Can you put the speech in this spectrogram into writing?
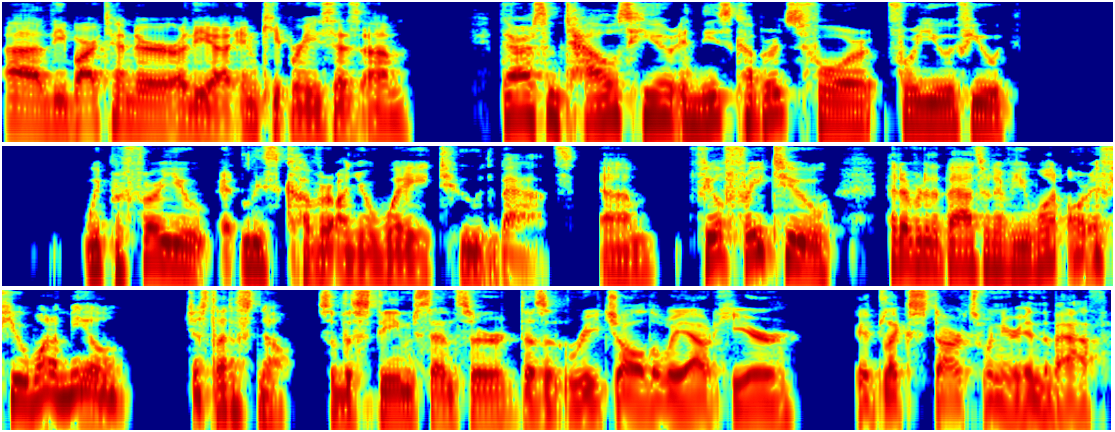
uh, the bartender or the uh, innkeeper, he says, um, there are some towels here in these cupboards for for you if you. We prefer you at least cover on your way to the baths. Um, feel free to head over to the baths whenever you want, or if you want a meal, just let us know. So the steam censor doesn't reach all the way out here. It like starts when you're in the bath.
